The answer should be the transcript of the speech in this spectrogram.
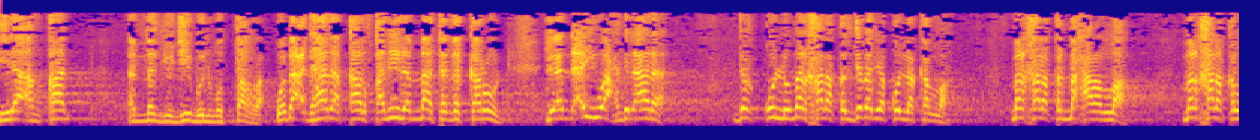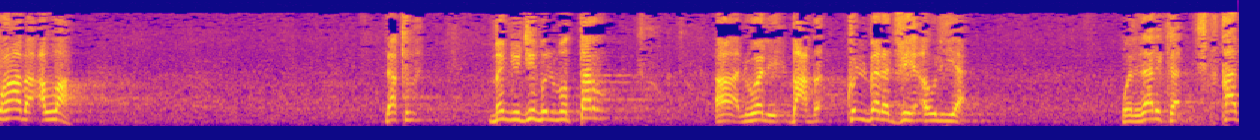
إلى أن قال أمن يجيب المضطر؟ وبعد هذا قال قليلا ما تذكرون لأن أي واحد الآن تقول له من خلق الجبل يقول لك الله من خلق البحر الله من خلق الغابة الله. لكن من يجيب المضطر؟ آه الولي بعض كل بلد فيه أولياء. ولذلك قال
